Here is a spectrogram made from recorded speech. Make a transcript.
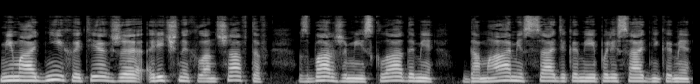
мимо одних и тех же речных ландшафтов с баржами и складами, домами с садиками и полисадниками,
